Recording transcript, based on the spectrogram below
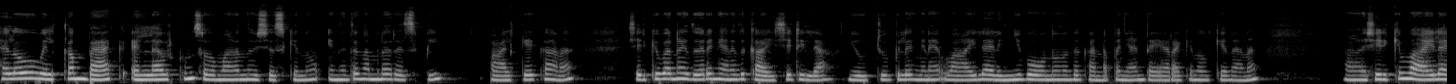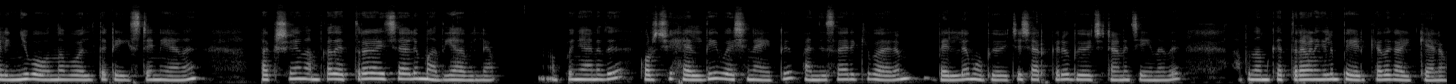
ഹലോ വെൽക്കം ബാക്ക് എല്ലാവർക്കും സുഖമാണെന്ന് വിശ്വസിക്കുന്നു. ഇന്നത്തെ നമ്മുടെ റെസിപ്പി പാൽ കേക്കാണ് ശരിക്കും പറഞ്ഞാൽ ഇതുവരെ ഞാനിത് കഴിച്ചിട്ടില്ല. യൂട്യൂബിൽ ഇങ്ങനെ വായിൽ അലിഞ്ഞു പോകുന്നു എന്നൊക്കെ കണ്ടപ്പോൾ ഞാൻ തയ്യാറാക്കി നോക്കിയതാണ്. ശരിക്കും വായിൽ അലിഞ്ഞു പോകുന്ന പോലത്തെ ടേസ്റ്റ് തന്നെയാണ്. പക്ഷേ നമുക്കത് എത്ര കഴിച്ചാലും മതിയാവില്ല. അപ്പോൾ ഞാനത് കുറച്ച് ഹെൽത്തി വേർഷനായിട്ട് പഞ്ചസാരയ്ക്ക് പകരം വെല്ലം ഉപയോഗിച്ച് ശർക്കര ഉപയോഗിച്ചിട്ടാണ് ചെയ്യുന്നത്. അപ്പോൾ നമുക്ക് എത്ര വേണമെങ്കിലും പേടിക്കാതെ കഴിക്കാമല്ലോ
